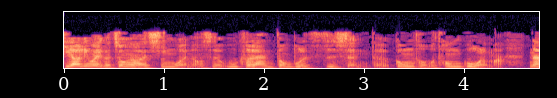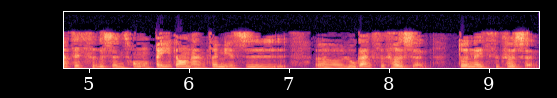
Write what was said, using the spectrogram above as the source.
提到另外一个重要的新闻哦，是乌克兰东部的四省的公投通过了嘛？那这四个省从北到南分别是呃卢甘斯克省、顿内茨克省、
